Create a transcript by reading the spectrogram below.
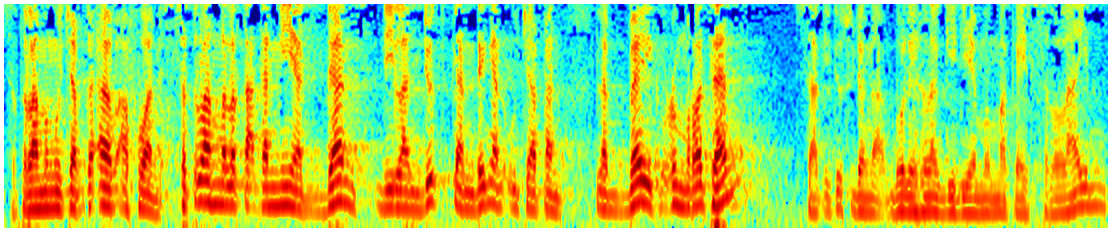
Setelah mengucapkan uh, afwan, setelah meletakkan niat dan dilanjutkan dengan ucapan labbaik umratan, saat itu sudah nggak boleh lagi dia memakai selain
